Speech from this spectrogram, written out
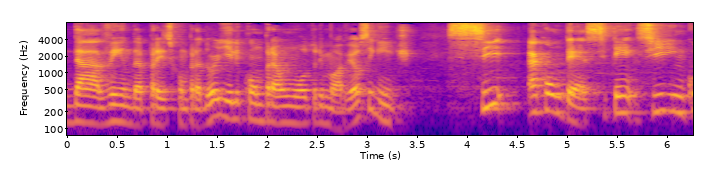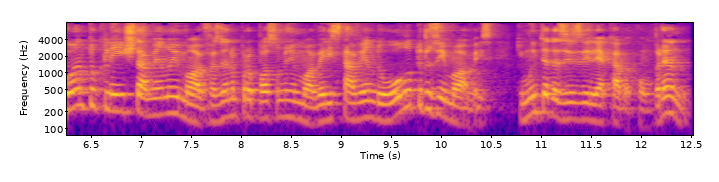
da venda para esse comprador e ele comprar um outro imóvel. É o seguinte: se acontece, se, tem, se enquanto o cliente está vendo um imóvel, fazendo proposta no imóvel, ele está vendo outros imóveis que muitas das vezes ele acaba comprando,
